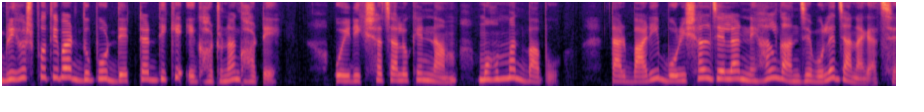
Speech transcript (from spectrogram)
বৃহস্পতিবার দুপুর দেড়টার দিকে এ ঘটনা ঘটে। ওই রিকশা চালকের নাম মোহাম্মদ বাবু। তার বাড়ি বরিশাল জেলার নেহালগঞ্জে বলে জানা গেছে।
